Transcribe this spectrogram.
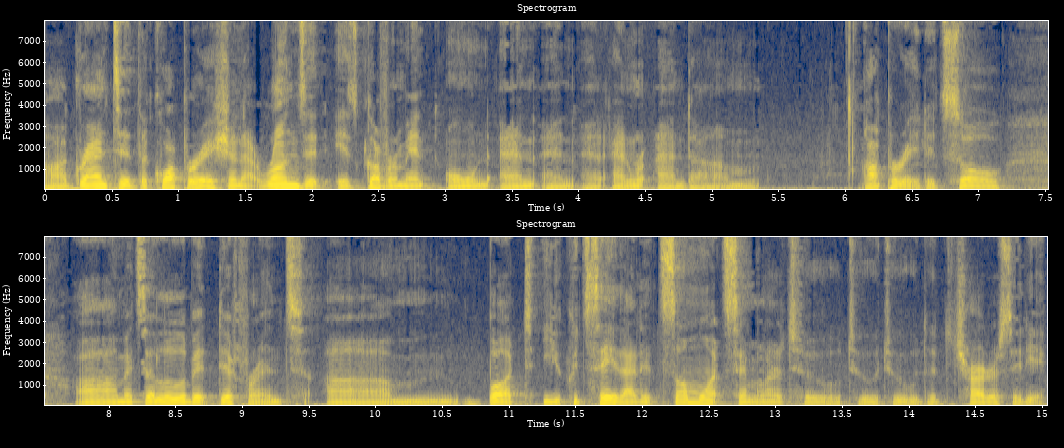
Uh, granted, the corporation that runs it is government owned and and and and, and um, operated, so um, it's a little bit different, um, but you could say that it's somewhat similar to to to the charter city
